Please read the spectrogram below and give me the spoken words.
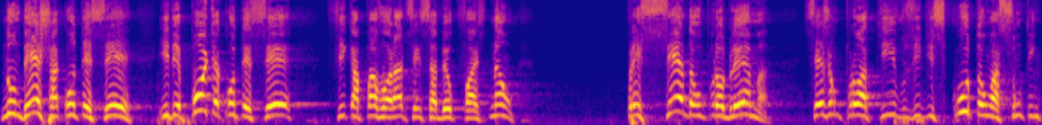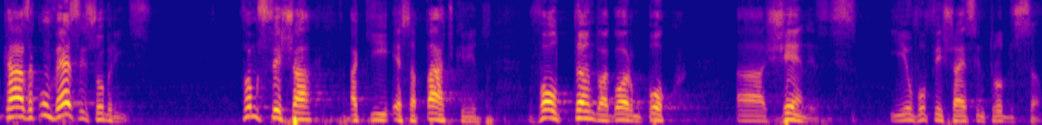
Não deixa acontecer e depois de acontecer fica apavorado sem saber o que faz. Não, precedam o problema, sejam proativos e discutam o assunto em casa, conversem sobre isso. Vamos fechar aqui essa parte, queridos, voltando agora um pouco a Gênesis. E eu vou fechar essa introdução.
